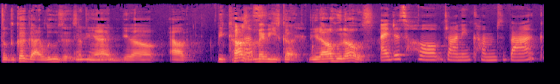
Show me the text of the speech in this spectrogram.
the, the good guy loses at the end. You know, um, because That's- maybe he's good. You know, who knows? I just hope Johnny comes back.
